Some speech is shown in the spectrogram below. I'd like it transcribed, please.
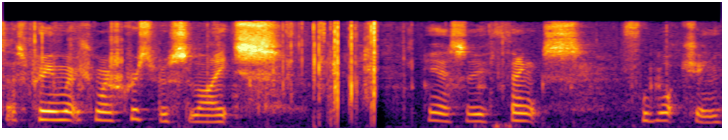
That's pretty much my Christmas lights. Yeah, so thanks for watching.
